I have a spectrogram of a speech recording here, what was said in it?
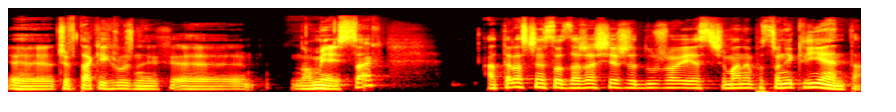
y, czy w takich różnych y, no, miejscach. A teraz często zdarza się, że dużo jest trzymane po stronie klienta.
